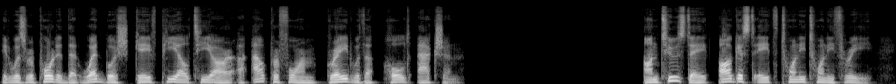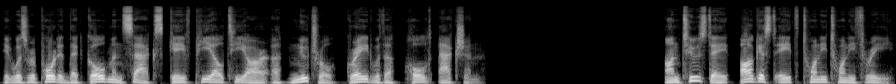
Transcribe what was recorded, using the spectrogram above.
it was reported that Wedbush gave PLTR a outperform grade with a hold action. On Tuesday, August 8, 2023, it was reported that Goldman Sachs gave PLTR a neutral grade with a hold action. On Tuesday, August 8, 2023,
